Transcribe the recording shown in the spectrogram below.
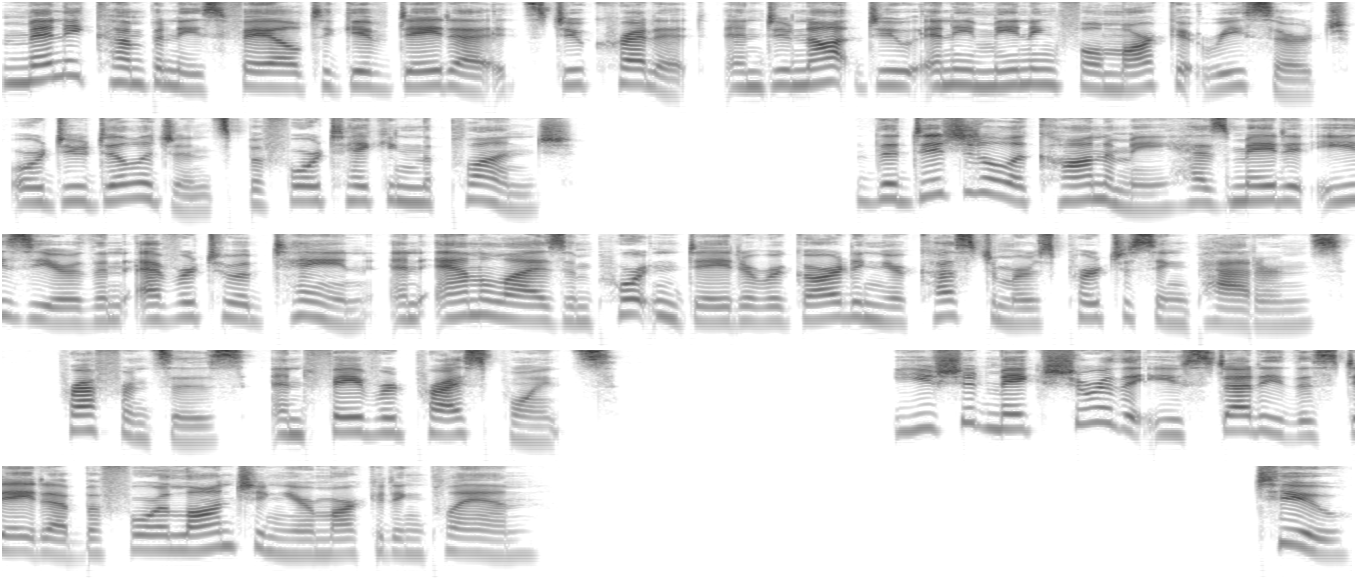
Many companies fail to give data its due credit and do not do any meaningful market research or due diligence before taking the plunge. The digital economy has made it easier than ever to obtain and analyze important data regarding your customers' purchasing patterns, preferences, and favored price points. You should make sure that you study this data before launching your marketing plan. 2.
